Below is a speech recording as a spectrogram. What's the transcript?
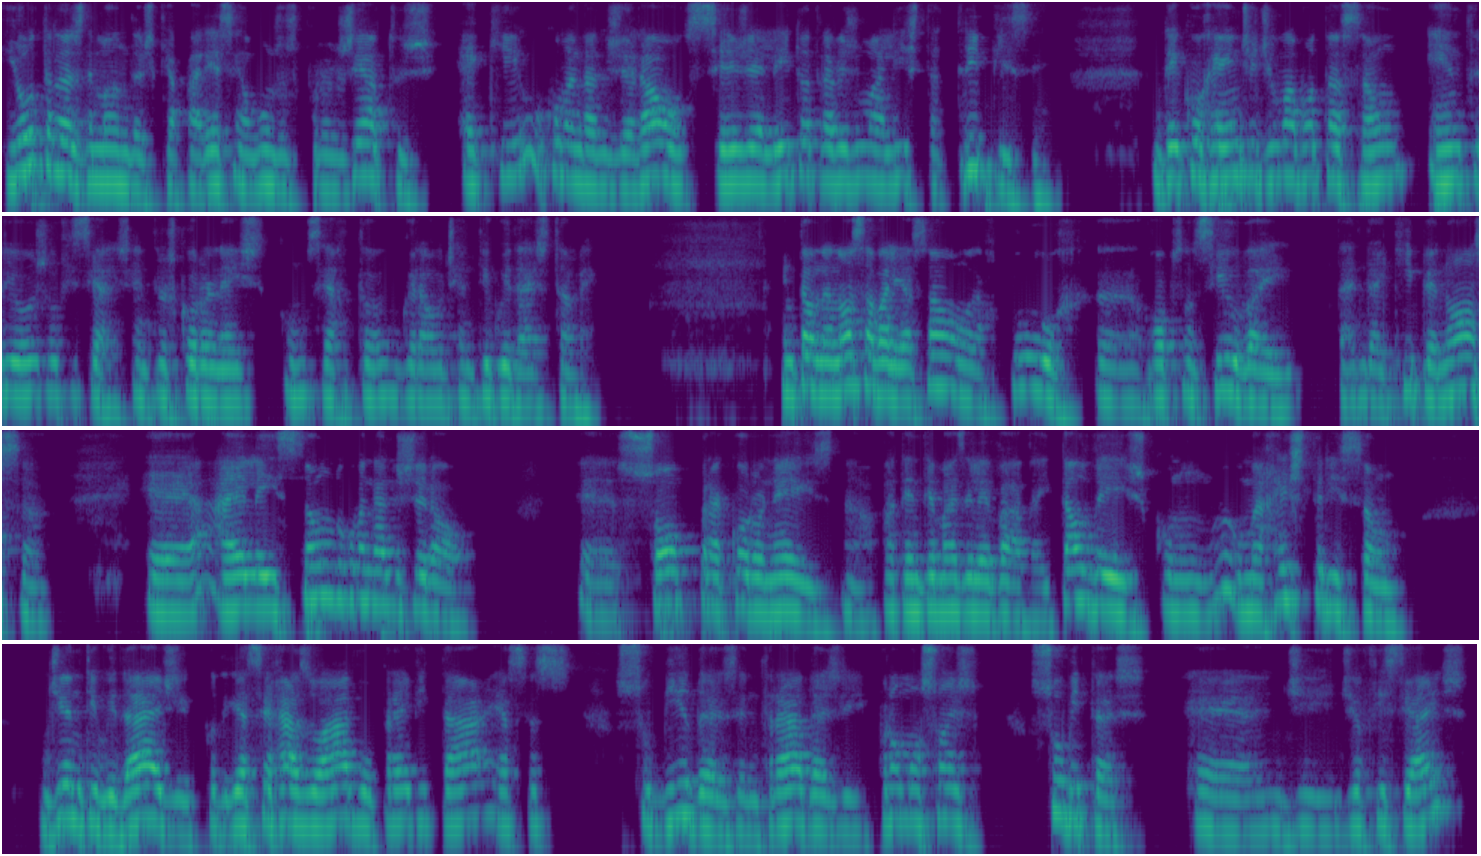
E outras demandas que aparecem em alguns dos projetos é que o comandante-geral seja eleito através de uma lista tríplice decorrente de uma votação entre os oficiais, entre os coronéis com certo grau de antiguidade também. Então, na nossa avaliação, Arthur, uh, Robson Silva e da, da equipe nossa, é, a eleição do comandante-geral é, só para coronéis, a patente mais elevada, e talvez com uma restrição de antiguidade poderia ser razoável para evitar essas subidas, entradas e promoções súbitas é, de, de, oficiais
